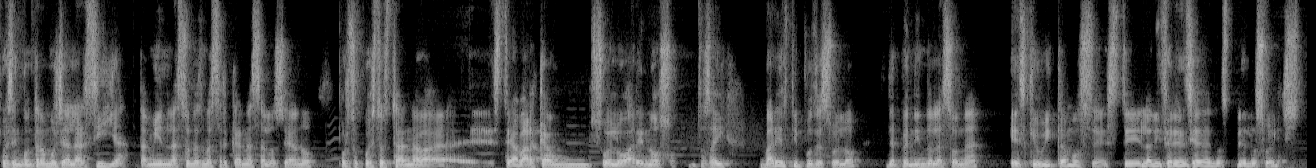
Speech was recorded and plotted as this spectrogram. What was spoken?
pues encontramos ya la arcilla. También las zonas más cercanas al océano, por supuesto, están, este, abarca un suelo arenoso. Entonces hay varios tipos de suelo, dependiendo de la zona, es que ubicamos este, la diferencia de los, de los suelos.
